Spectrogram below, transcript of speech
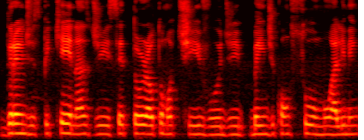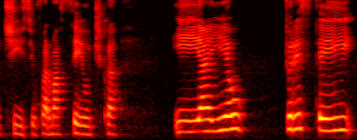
grandes, pequenas, de setor automotivo, de bem de consumo, alimentício, farmacêutica. E aí eu prestei.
